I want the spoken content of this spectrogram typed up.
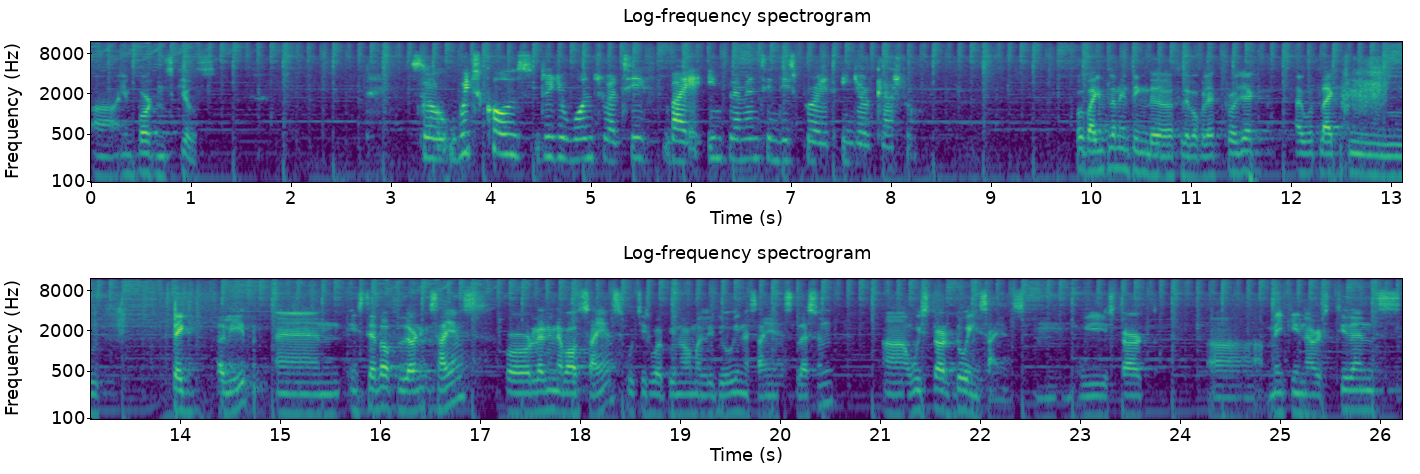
uh, important skills. So which goals do you want to achieve by implementing this project in your classroom? Well, by implementing the Flebocollect project, I would like to take a leap and instead of learning science or learning about science, which is what we normally do in a science lesson, uh, we start doing science. And we start uh, making our students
